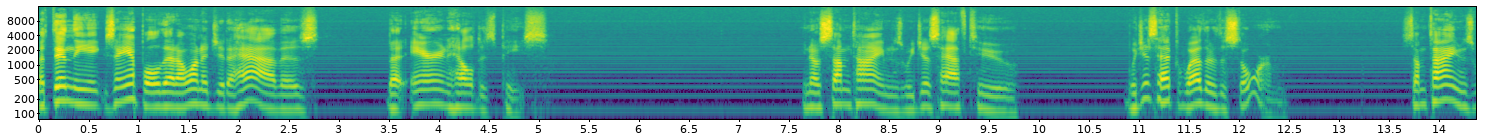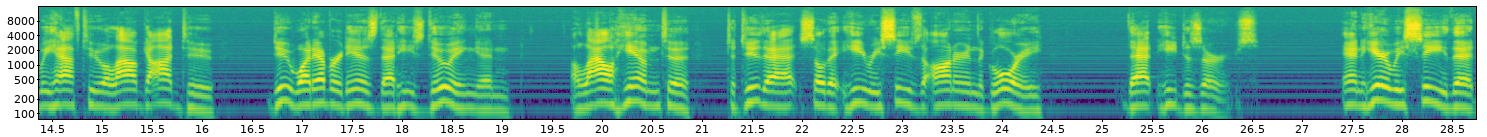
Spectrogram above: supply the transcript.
But then the example that I wanted you to have is but Aaron held his peace. You know, sometimes we just have to we just have to weather the storm. Sometimes we have to allow God to do whatever it is that he's doing and allow him to to do that so that he receives the honor and the glory that he deserves. And here we see that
